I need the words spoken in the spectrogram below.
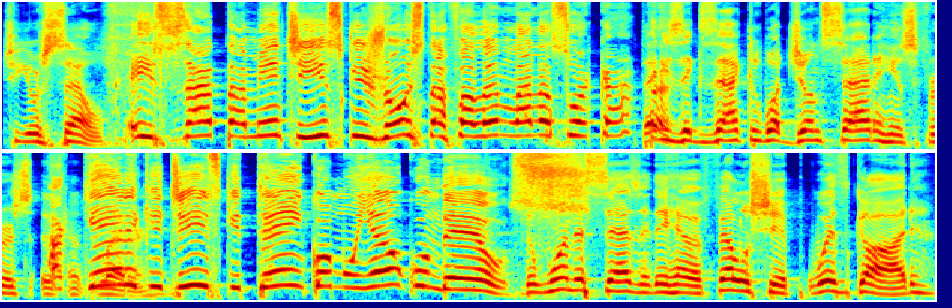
to yourself. É exatamente isso que João está falando lá na sua carta. That is exactly what John said in his first uh, Aquele letter. que diz que tem comunhão com Deus, The one that says that they have a fellowship with God,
